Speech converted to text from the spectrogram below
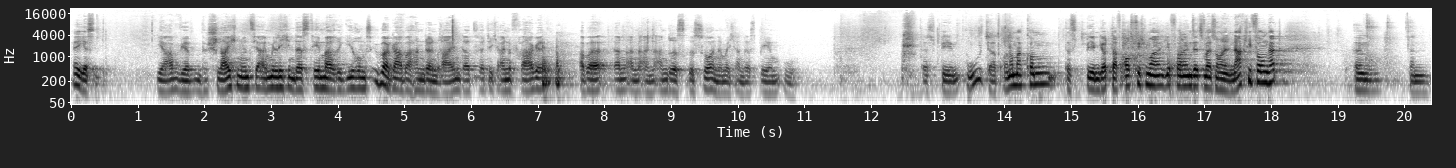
Herr Jessen. Ja, wir schleichen uns ja allmählich in das Thema Regierungsübergabehandeln rein. Dazu hätte ich eine Frage, aber dann an ein anderes Ressort, nämlich an das BMU. Das BMU darf auch noch mal kommen. Das BMJ darf auch sich mal hier vorne hinsetzen, weil es noch eine Nachlieferung hat. Ähm, dann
